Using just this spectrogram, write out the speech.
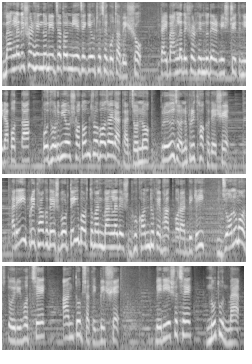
বাংলাদেশের হিন্দু নির্যাতন নিয়ে জেগে উঠেছে গোটা বিশ্ব। তাই বাংলাদেশের হিন্দুদের নিশ্চিত নিরাপত্তা ও ধর্মীয় স্বতন্ত্র বজায় রাখার জন্য প্রয়োজন পৃথক দেশের আর এই পৃথক দেশ গড়তেই বর্তমান বাংলাদেশ ভূখণ্ডকে ভাগ করার দিকেই জনমত তৈরি হচ্ছে আন্তর্জাতিক বিশ্বে। বেরিয়ে এসেছে নতুন ম্যাপ।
